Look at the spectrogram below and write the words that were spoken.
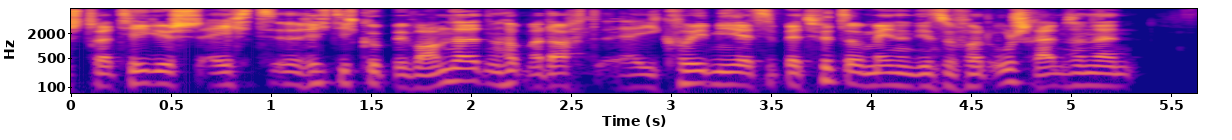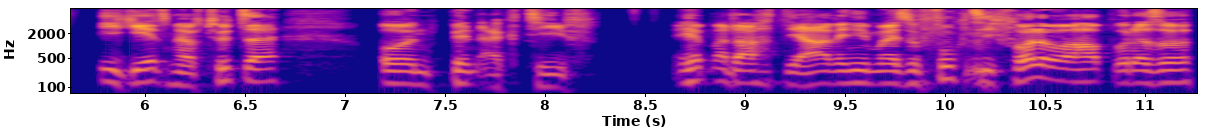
strategisch echt richtig gut bewandert und habe mir gedacht, äh, ich kann mir jetzt nicht bei Twitter anmelden und ihn sofort anschreiben, sondern ich gehe jetzt mal auf Twitter und bin aktiv. Ich habe mir gedacht, ja, wenn ich mal so 50 Follower hab oder so,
